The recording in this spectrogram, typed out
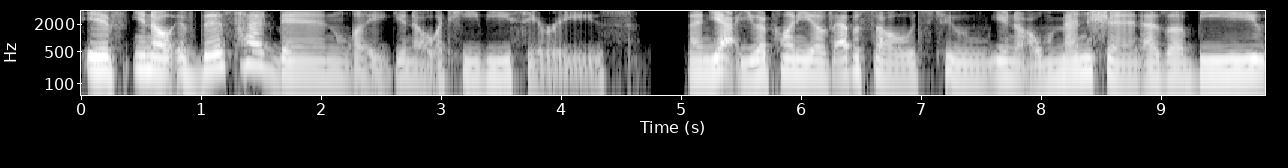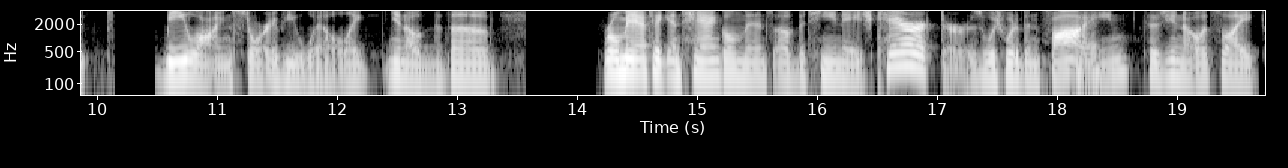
if you know, if this had been like you know a TV series, then yeah, you had plenty of episodes to you know mention as a B B line story, if you will, like you know the, romantic entanglements of the teenage characters, which would have been fine because you know it's like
